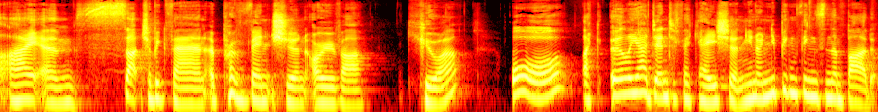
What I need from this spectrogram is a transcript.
I am such a big fan of prevention over cure or like early identification, you know, nipping things in the bud,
